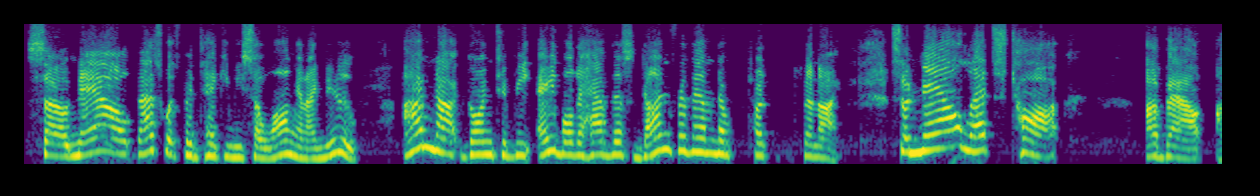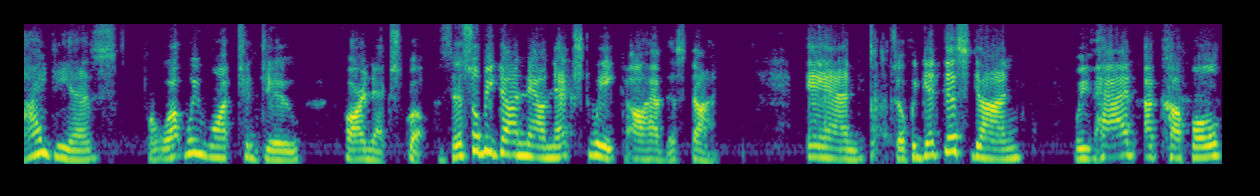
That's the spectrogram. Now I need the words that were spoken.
So now that's what's been taking me so long. And I knew I'm not going to be able to have this done for them to, to, tonight. So now let's talk about ideas for what we want to do for our next quilt. Because this will be done now next week. I'll have this done. And so if we get this done, we've had a couple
